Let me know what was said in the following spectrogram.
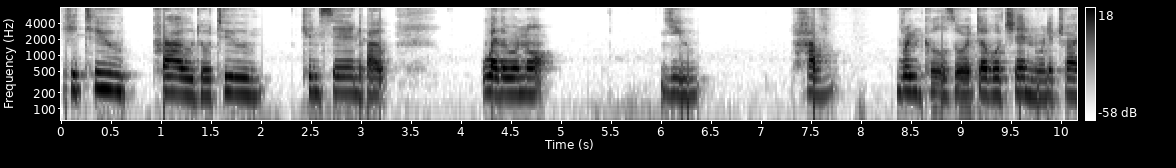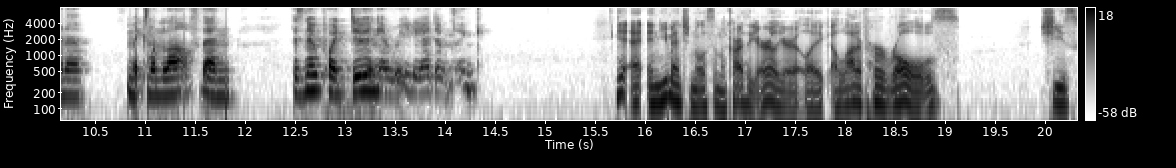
if you're too proud or too concerned about whether or not you have wrinkles or a double chin when you're trying to make someone laugh, then there's no point doing it, really, I don't think. Yeah, and you mentioned Melissa McCarthy earlier. Like a lot of her roles, she's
